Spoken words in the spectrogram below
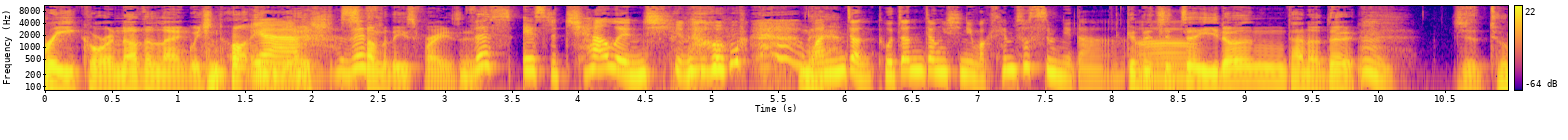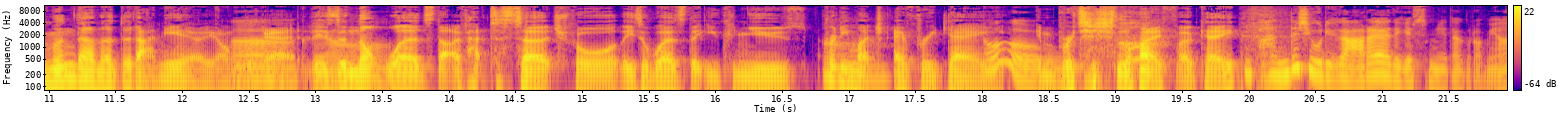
Greek or another language, not Uh, yeah, English, this- some of these phrases. This is the challenge, you know. 완전 도전 정신이 막 샘솟습니다. 근데 아, 진짜 이런 단어들 진짜 드문 단어들 아니에요 영국에. 아, These are 그래요? not words that I've had to search for. These are words that you can use pretty much every day Oh. in British life. Okay. 반드시 우리가 알아야 되겠습니다. 그러면.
